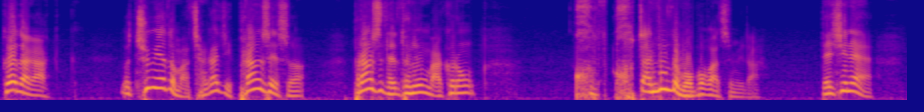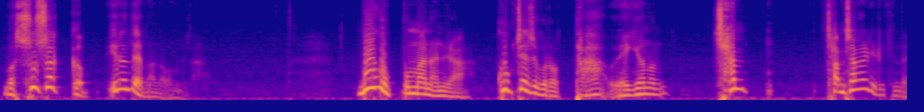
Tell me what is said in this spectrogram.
그러다가 뭐 추미애도 마찬가지. 프랑스에서 프랑스 대통령 마크롱 코, 코 짠들도 못 보고 왔습니다. 대신에 뭐 수석급 이런 데만 나옵니다. 미국뿐만 아니라 국제적으로 다 외교는 참 참상을 일으킨다.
